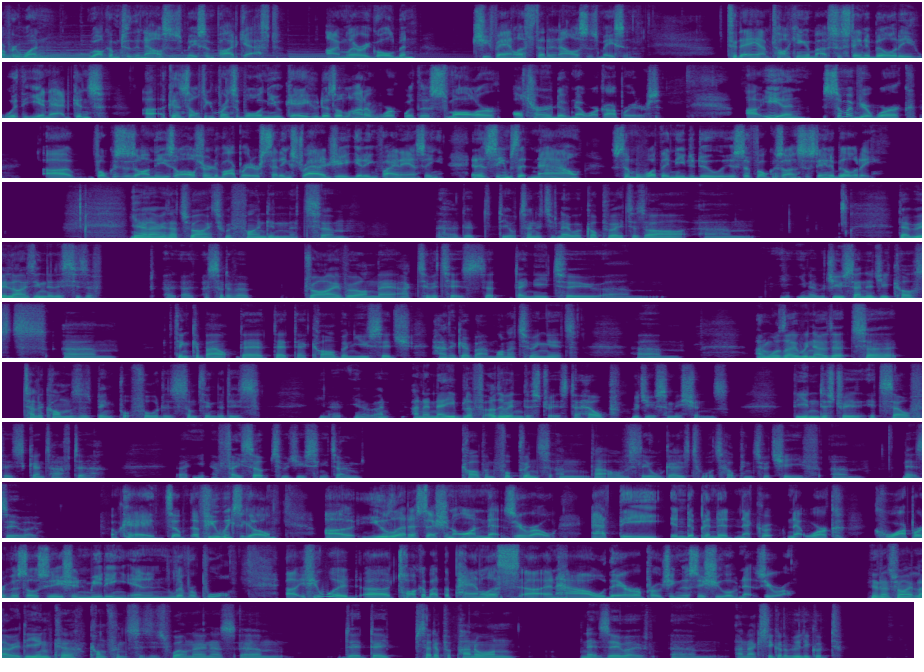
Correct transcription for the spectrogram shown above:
everyone. Welcome to the Analysys Mason podcast. I'm Larry Goldman, Chief Analyst at Analysys Mason. Today I'm talking about sustainability with Ian Adkins, a consulting principal in the UK who does a lot of work with the smaller alternative network operators. Uh, Ian, some of your work uh, focuses on these alternative operators setting strategy, getting financing, and it seems that now some of what they need to do is to focus on sustainability. Yeah, Larry, that's right. We're finding that um, uh, that the alternative network operators are um, they're realizing that this is a, a, a, sort of a driver on their activities that they need to um, you know reduce energy costs um, think about their, their, their carbon usage how they go about monitoring it um, and although we know that uh, telecoms has been put forward as something that is you know, you know, an, an enabler for other industries to help reduce emissions. The industry itself is going to have to uh, you know, face up to reducing its own carbon footprint, and that obviously all goes towards helping to achieve um, net zero. Okay, so a few weeks ago, uh, you led a session on net zero at the Independent Network Cooperative Association meeting in Liverpool. Uh, if you would uh, talk about the panelists uh, and how they're approaching this issue of net zero. Yeah, that's right, Larry. The INCA conference, as it's well known as, um, they, they, set up a panel on net zero um, and actually got a really good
